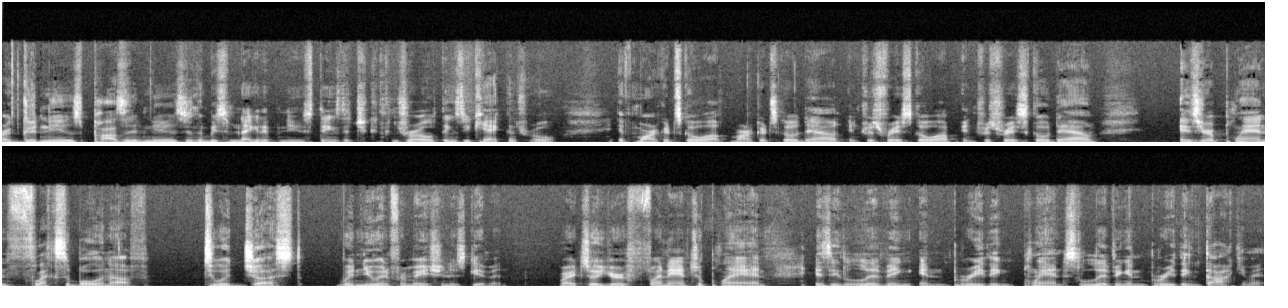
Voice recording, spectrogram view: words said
are good news, positive news. There's gonna be some negative news, things that you can control, things you can't control. If markets go up, markets go down, interest rates go up, interest rates go down. Is your plan flexible enough to adjust when new information is given? Right. So your financial plan is a living and breathing plan. It's a living and breathing document.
